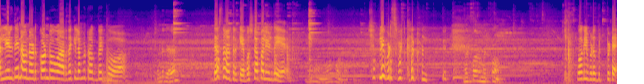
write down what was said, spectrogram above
ಅಲ್ಲಿ ಇಳ್ದು ನಾವು ನಡ್ಕೊಂಡು ಅರ್ಧ ಕಿಲೋಮೀಟ್ರ್ ಹೋಗ್ಬೇಕು. ದೇವಸ್ಥಾನ ಹತ್ರಕ್ಕೆ ಬಸ್ ಸ್ಟಾಪಲ್ಲಿ ಇಳ್ದೆ. ಚಪ್ಪಲಿ ಬಿಡಿಸ್ಬಿಟ್ಟು ಕರ್ಕೊಂಡು. ಹೋಗ್ಲಿ ಬಿಡು ಬಿಟ್ಬಿಟ್ಟೆ.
